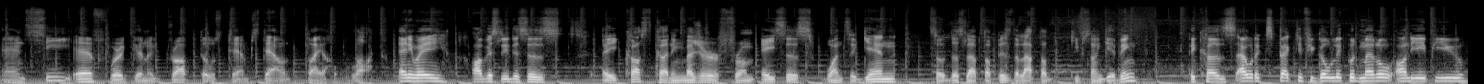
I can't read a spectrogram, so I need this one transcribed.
and see if we're gonna drop those temps down by a whole lot. Anyway, obviously this is a cost cutting measure from Asus once again. So this laptop is the laptop keeps on giving because I would expect if you go liquid metal on the APU,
